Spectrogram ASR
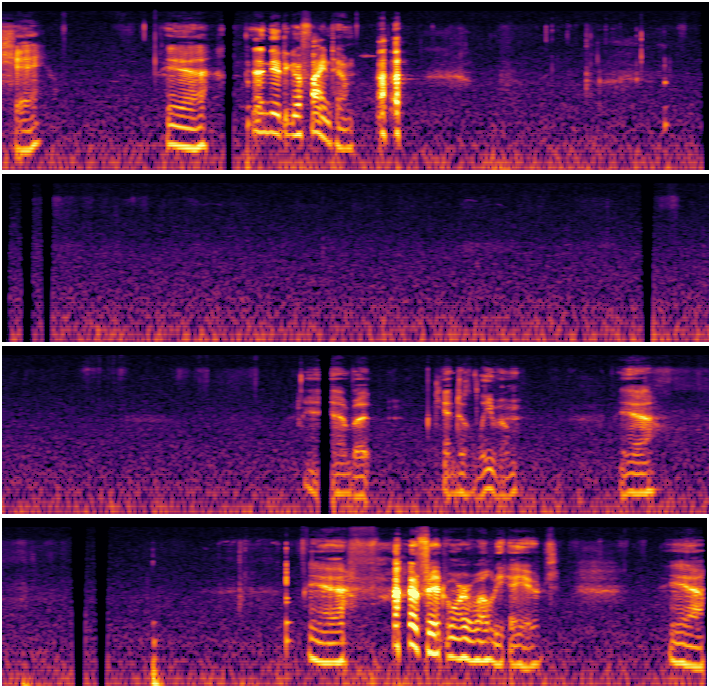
okay. Yeah. I need to go find him. yeah, but can't just leave him. Yeah. Yeah. a bit more well behaved. Yeah.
